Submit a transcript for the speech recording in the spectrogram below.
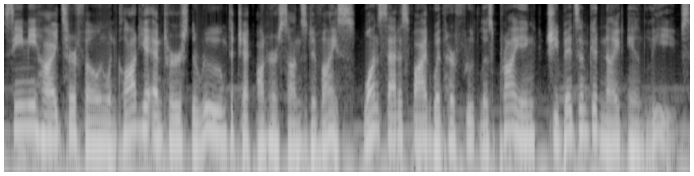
Simi hides her phone when Claudia enters the room to check on her son's device. Once satisfied with her fruitless prying, she bids him goodnight and leaves,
